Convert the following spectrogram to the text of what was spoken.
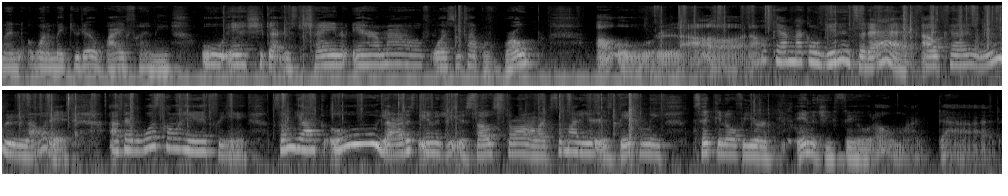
want to make you their wife, honey. Oh, and she got this chain in her mouth or some type of rope. Oh Lord. Okay, I'm not gonna get into that. Okay. Ooh Lord. Okay, but what's gonna happen? Some y'all ooh, y'all, this energy is so strong. Like somebody here is definitely taking over your energy field. Oh my God.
